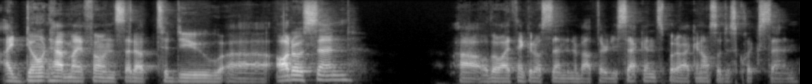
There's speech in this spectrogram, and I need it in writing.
I don't have my phone set up to do uh, auto send, uh, although I think it'll send in about 30 seconds, but I can also just click send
